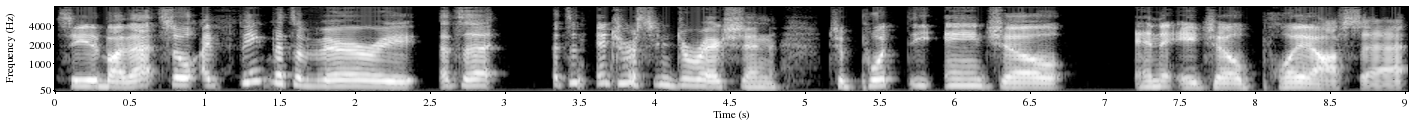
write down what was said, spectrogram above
seeded by that. So I think that's a very that's a that's an interesting direction to put the NHL NHL playoffs at,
